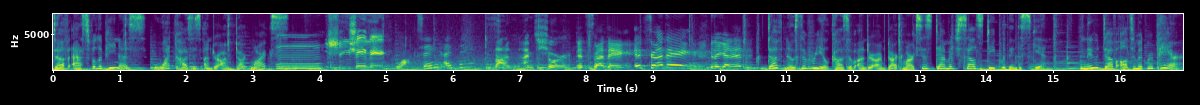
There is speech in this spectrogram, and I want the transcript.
Dove asks Filipinas, what causes underarm dark marks? Mm, shaving. Waxing, I think. Sun, I'm sure. It's sweating. It's sweating. Did I get it? Dove knows the real cause of underarm dark marks is damaged cells deep within the skin. New Dove Ultimate Repair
